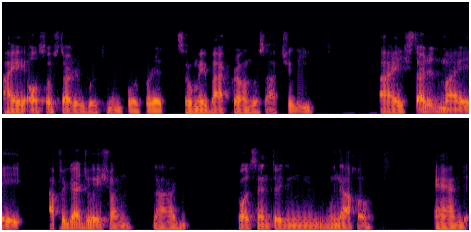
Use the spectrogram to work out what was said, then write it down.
I also started working in corporate. So my background was actually I started my after graduation na call center din muna ako. And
